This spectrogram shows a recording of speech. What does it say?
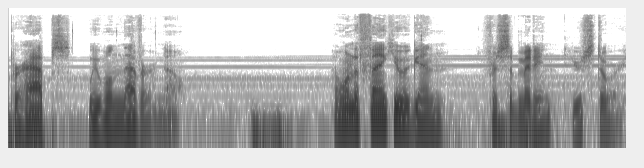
Perhaps we will never know. I want to thank you again for submitting your story.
